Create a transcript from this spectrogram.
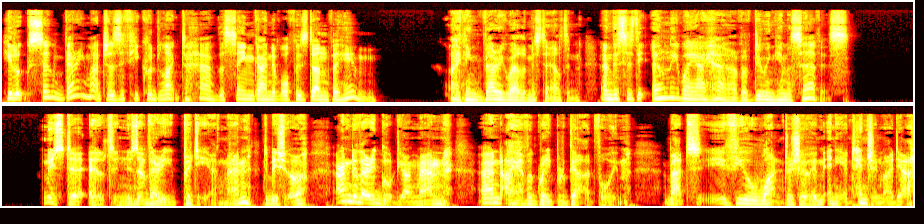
he looked so very much as if he could like to have the same kind of office done for him. I think very well of Mr. Elton, and this is the only way I have of doing him a service. Mr. Elton is a very pretty young man, to be sure, and a very good young man, and I have a great regard for him. But if you want to show him any attention, my dear,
